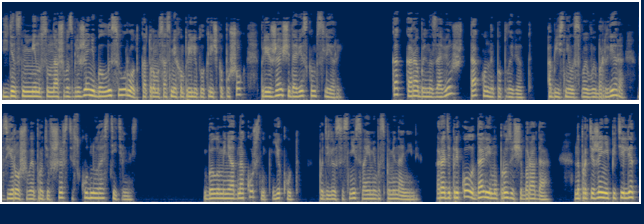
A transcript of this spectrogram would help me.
Единственным минусом нашего сближения был лысый урод, к которому со смехом прилипла кличка Пушок, приезжающий довеском с Лерой. «Как корабль назовешь, так он и поплывет», — объяснила свой выбор Лера, взъерошивая против шерсти скудную растительность. «Был у меня однокурсник, Якут», — поделился с ней своими воспоминаниями. Ради прикола дали ему прозвище «Борода». На протяжении пяти лет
